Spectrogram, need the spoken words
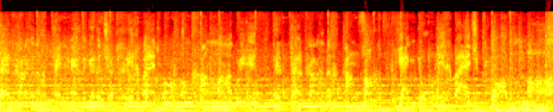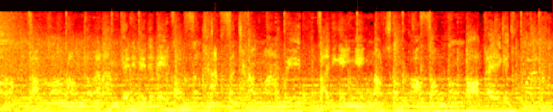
Тэн харагдах тэн мэдгэр чөтхрих байж болон хамаагүй. Тэн харагдах ганцот ян юурих байж болно. Залгаран нуран тэн мэдмэ зорсон хатсан хамаагүй. Задигийн ин норскон хасолон опэгэж Яган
